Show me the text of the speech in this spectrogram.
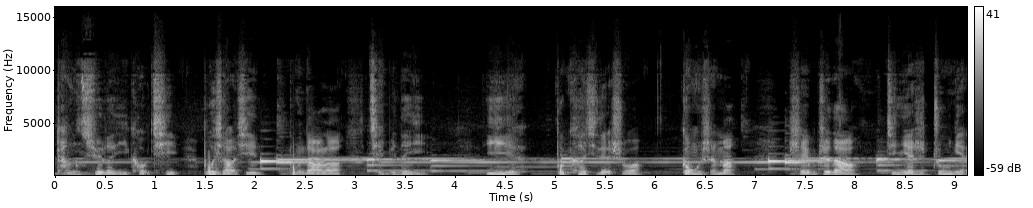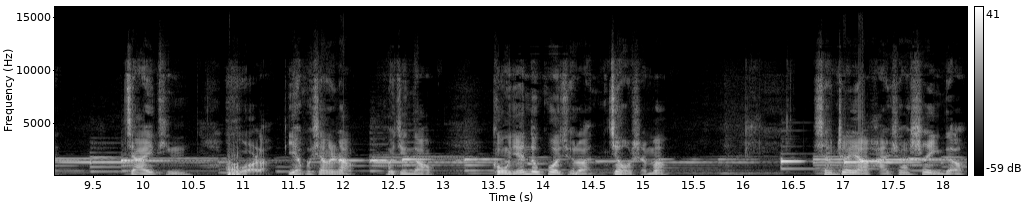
长吁了一口气，不小心碰到了前面的乙。乙不客气地说：“拱什么？谁不知道今年是猪年？”甲一听火了，也不相让，回敬道：“狗年都过去了，你叫什么？”像这样含沙射影的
